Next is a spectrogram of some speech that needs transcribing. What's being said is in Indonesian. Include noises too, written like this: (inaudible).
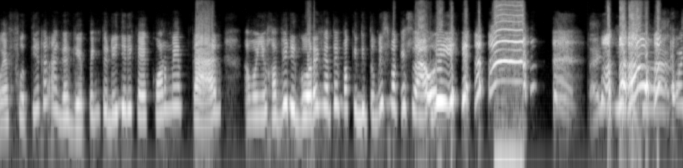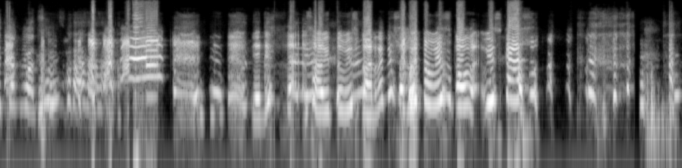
wet foodnya kan agak gepeng tuh dia jadi kayak kornet kan. Sama nyokapnya digoreng katanya pakai ditumis pakai sawi. (laughs) Kocak banget sumpah. (laughs) jadi sawi tumis kornet sawi tumis whiskas (laughs)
